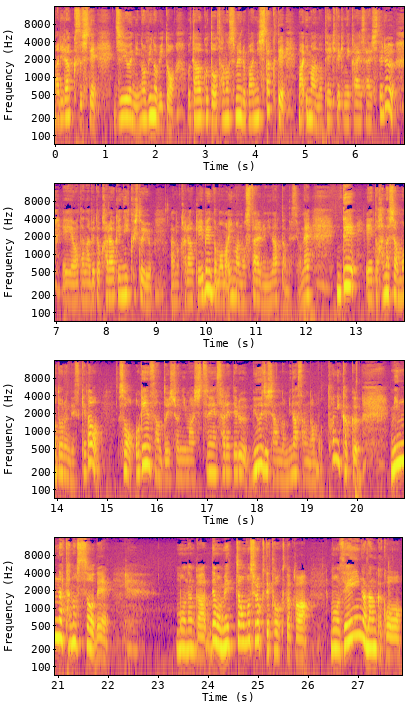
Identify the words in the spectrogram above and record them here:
まあ、リラックスして自由にのびのびと歌うことを楽しめる場にしたくて、まあ、今の定期的に開催してる、えー、渡辺とカラオケに行く日というあのカラオケイベントもまあ今のスタイルになったんですよね。で、えー、と話は戻るんですけどそうおげんさんと一緒に今出演されてるミュージシャンの皆さんがもうとにかくみんな楽しそうでもうなんかでもめっちゃ面白くてトークとかはもう全員がなんかこ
